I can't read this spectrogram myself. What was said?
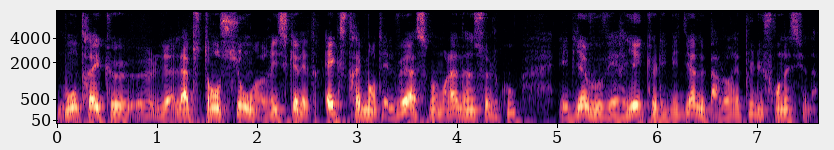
montraient que euh, l'abstention risquait d'être extrêmement élevée. À ce moment-là, d'un seul coup, eh bien, vous verriez que les médias ne parleraient plus du Front National.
